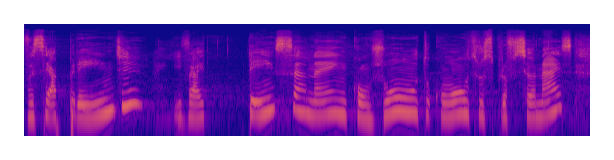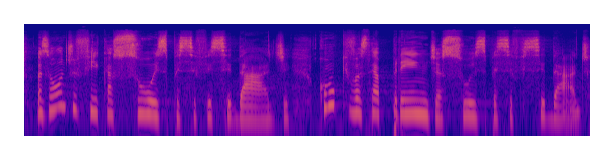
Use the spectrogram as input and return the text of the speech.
você aprende e vai pensa né, em conjunto com outros profissionais, mas onde fica a sua especificidade? Como que você aprende a sua especificidade?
